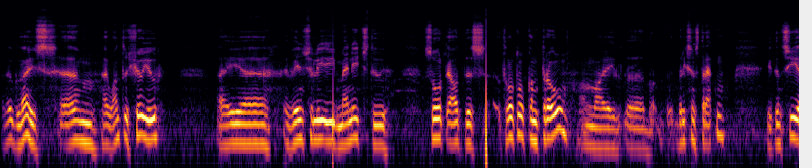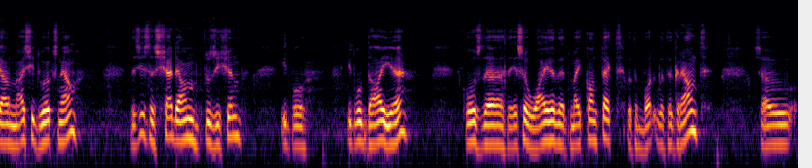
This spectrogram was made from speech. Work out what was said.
Hello guys, um, I want to show you. I uh, eventually managed to sort out this throttle control on my uh, Brixton Stratton. You can see how nice it works now. This is the shutdown position. It will it will die here because the, there's a wire that make contact with the with the ground. So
